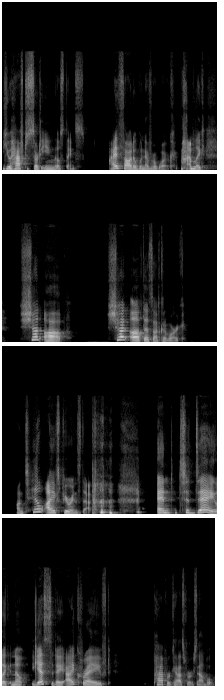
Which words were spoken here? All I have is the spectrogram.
you have to start eating those things i thought it would never work i'm like shut up shut up that's not gonna work until I experienced that. and today, like, no, yesterday, I craved paprikas, for example.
